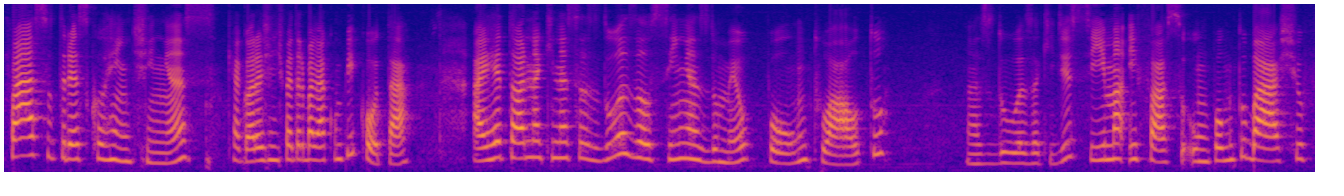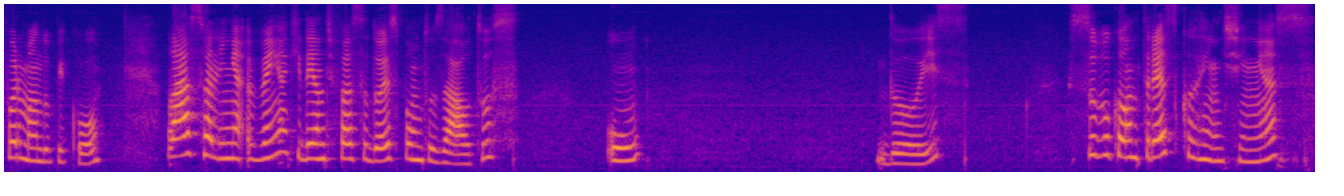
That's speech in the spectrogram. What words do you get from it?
Faço três correntinhas, que agora a gente vai trabalhar com picô, tá? Aí, retorno aqui nessas duas alcinhas do meu ponto alto, nas duas aqui de cima, e faço um ponto baixo, formando o picô. Laço a linha, venho aqui dentro e faço dois pontos altos. Um, dois, subo com três correntinhas,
